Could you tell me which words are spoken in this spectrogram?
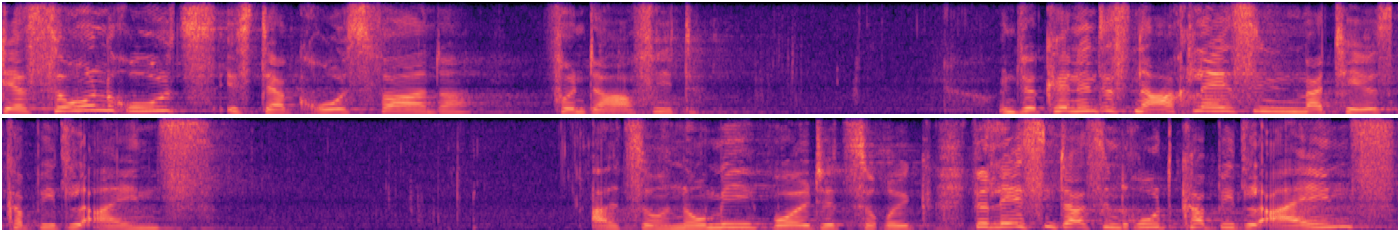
Der Sohn Ruths ist der Großvater von David. Und wir können das nachlesen in Matthäus Kapitel 1. Also Nomi wollte zurück. Wir lesen das in Ruth Kapitel 1,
